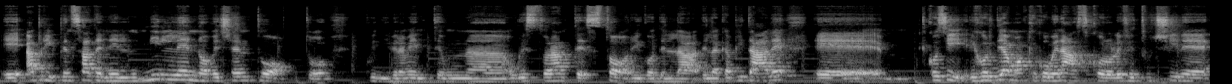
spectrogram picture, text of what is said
e aprì, pensate, nel 1908 quindi veramente un, un ristorante storico della, della capitale. E, Così ricordiamo anche come nascono le fettuccine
